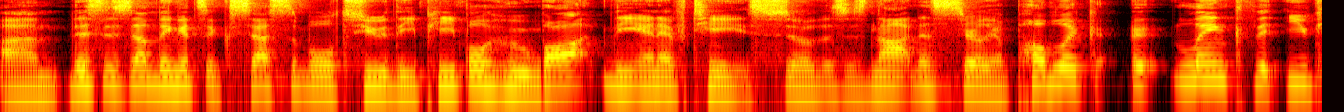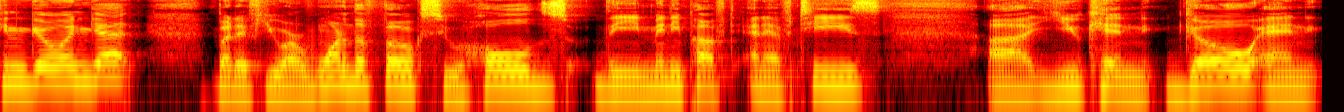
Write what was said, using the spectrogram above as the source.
Um, this is something that's accessible to the people who bought the NFTs. So this is not necessarily a public uh, link that you can go and get, but if you are one of the folks who holds the Mini Puft NFTs, uh, you can go and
